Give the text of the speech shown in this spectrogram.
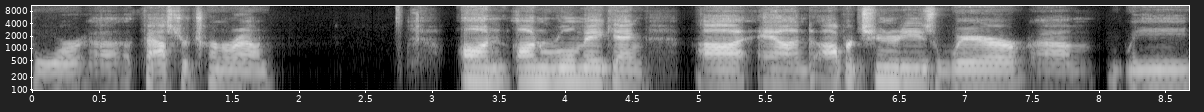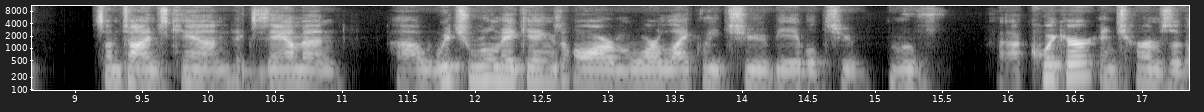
for uh, a faster turnaround on, on rulemaking, uh, and opportunities where, um, we sometimes can examine, uh, which rulemakings are more likely to be able to move, uh, quicker in terms of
